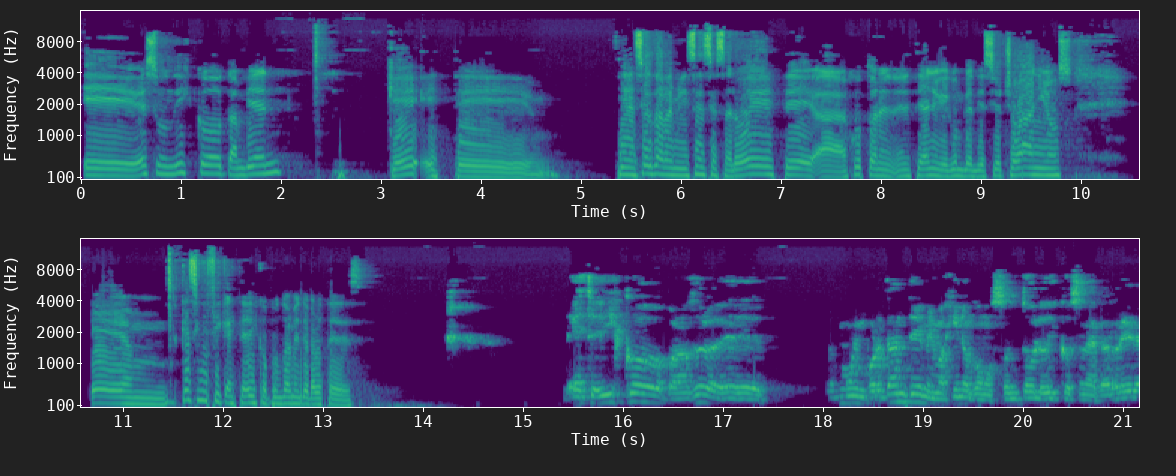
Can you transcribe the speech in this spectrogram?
Eh, es un disco también que este, tiene ciertas reminiscencias al oeste, justo en, este año que cumplen 18 años. Em, ¿Qué significa este disco puntualmente para ustedes? Este disco para nosotros es, muy importante, me imagino como son todos los discos en la carrera.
